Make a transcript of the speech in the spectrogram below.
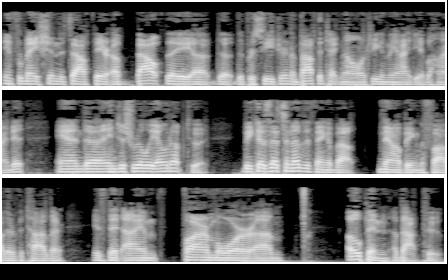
information that's out there about the, uh, the the procedure and about the technology and the idea behind it, and uh, and just really own up to it. Because that's another thing about now being the father of a toddler is that I am far more um, open about poop.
